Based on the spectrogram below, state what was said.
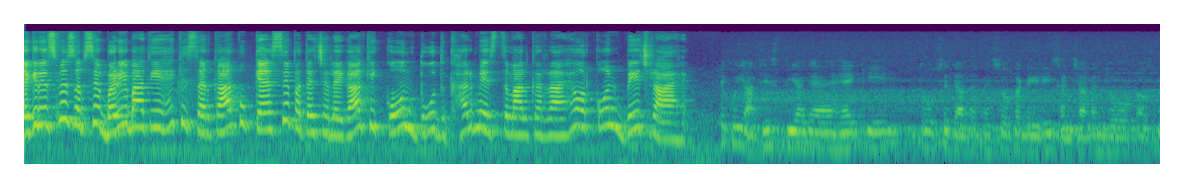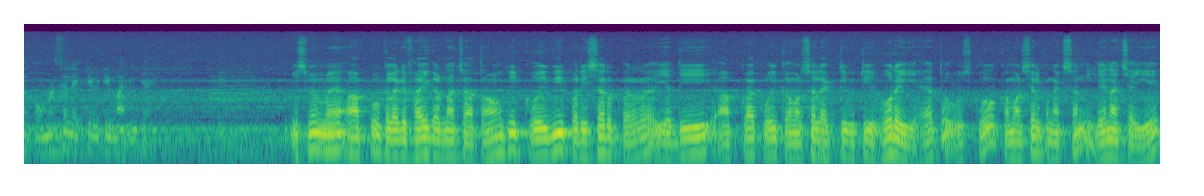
लेकिन इसमें सबसे बड़ी बात यह है कि सरकार को कैसे पता चलेगा कि कौन दूध घर में इस्तेमाल कर रहा है और कौन बेच रहा है? कोई आदेश दिया गया है कि दो से ज़्यादा भैंसों का डेयरी संचालन जो होगा उसमें कॉमर्शियल एक्टिविटी मानी जाएगी? इसमें मैं आपको क्लैरिफाई करना चाहता हूँ कि कोई भी परिसर पर यदि आपका कोई कमर्शियल एक्टिविटी हो रही है तो उसको कमर्शियल कनेक्शन लेना चाहिए।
